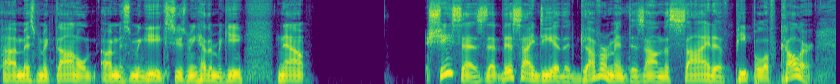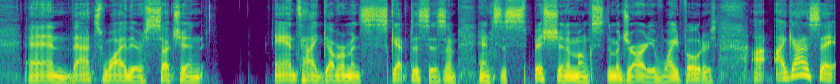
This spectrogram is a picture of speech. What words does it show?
uh, Ms. McDonald, uh, Ms. McGhee, excuse me, Heather McGhee. Now she says that this idea that government is on the side of people of color, and that's why there's such an anti government skepticism and suspicion amongst the majority of white voters. I, I got to say,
